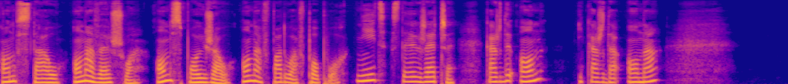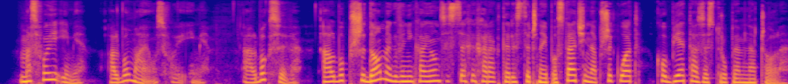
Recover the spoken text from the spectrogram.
On wstał, ona weszła, on spojrzał, ona wpadła w popłoch. Nic z tych rzeczy. Każdy on i każda ona ma swoje imię, albo mają swoje imię, albo ksywę, albo przydomek wynikający z cechy charakterystycznej postaci, na przykład kobieta ze strupem na czole.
